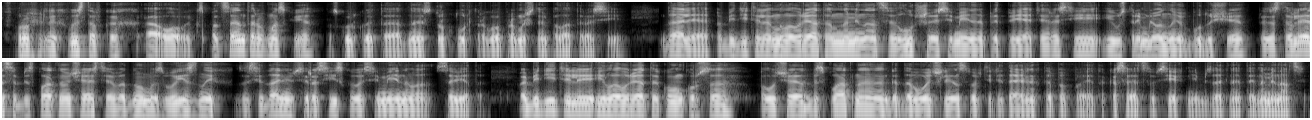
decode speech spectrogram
в профильных выставках АО «Экспоцентр» в Москве, поскольку это одна из структур Торгово-промышленной палаты России. Далее, победителям и лауреатам номинации «Лучшее семейное предприятие России» и «Устремленные в будущее» предоставляется бесплатное участие в одном из выездных заседаний Всероссийского семейного совета. Победители и лауреаты конкурса получают бесплатное годовое членство в территориальных ТПП. Это касается всех, не обязательно этой номинации.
